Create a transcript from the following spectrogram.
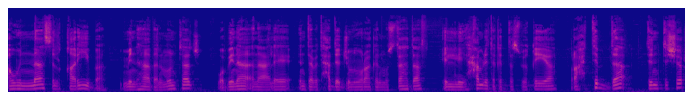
أو الناس القريبة من هذا المنتج وبناء عليه أنت بتحدد جمهورك المستهدف اللي حملتك التسويقية راح تبدأ تنتشر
